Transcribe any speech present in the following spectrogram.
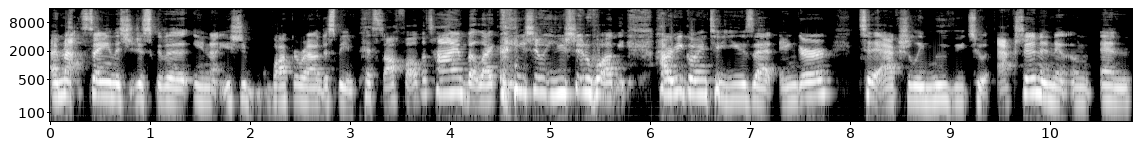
i'm not saying that you're just gonna you know you should walk around just being pissed off all the time but like you should you should walk how are you going to use that anger to actually move you to action and and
